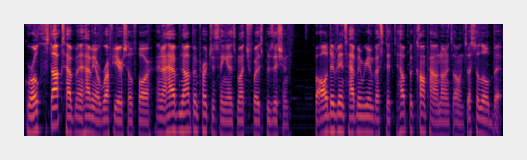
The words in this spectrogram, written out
Growth stocks have been having a rough year so far, and I have not been purchasing as much for this position, but all dividends have been reinvested to help it compound on its own just a little bit.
